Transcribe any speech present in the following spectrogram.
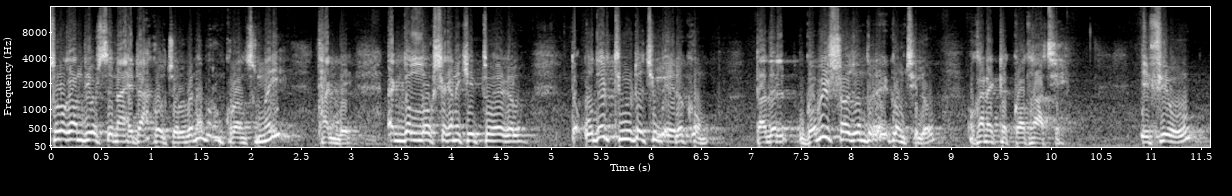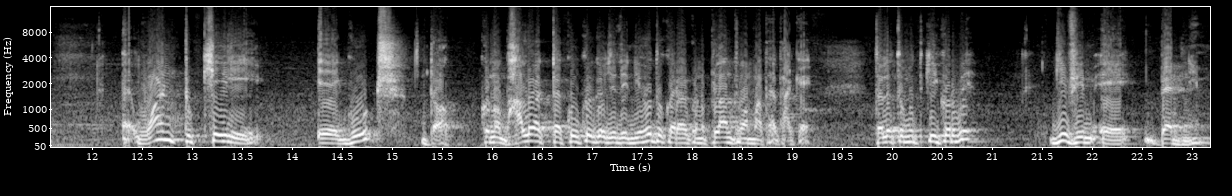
স্লোগান দিয়ে হচ্ছে না, এটা আকল চলবে না, বরং কোরআন সুন্নাই থাকবে। একদল লোক সেখানে ক্ষিপ্ত হয়ে গেল। তো ওদের থিওরিটা ছিল এরকম, তাদের গভীর ষড়যন্ত্র এরকম ছিল। ওখানে একটা কথা আছে if you want to kill a good dog কোনো ভালো একটা কুকুরকে যদি নিহত করার কোনো প্ল্যান তোমার মাথায় থাকে, তাহলে তুমি কি করবে? Give him a bad name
